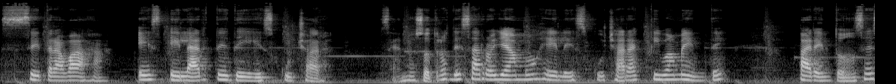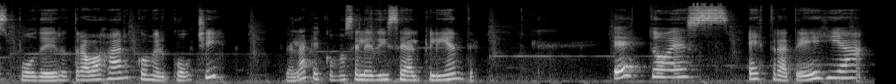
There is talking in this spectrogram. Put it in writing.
se trabaja es el arte de escuchar. O sea, nosotros desarrollamos el escuchar activamente para entonces poder trabajar con el coaching, ¿verdad? Que es como se le dice al cliente. Esto es estrategia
